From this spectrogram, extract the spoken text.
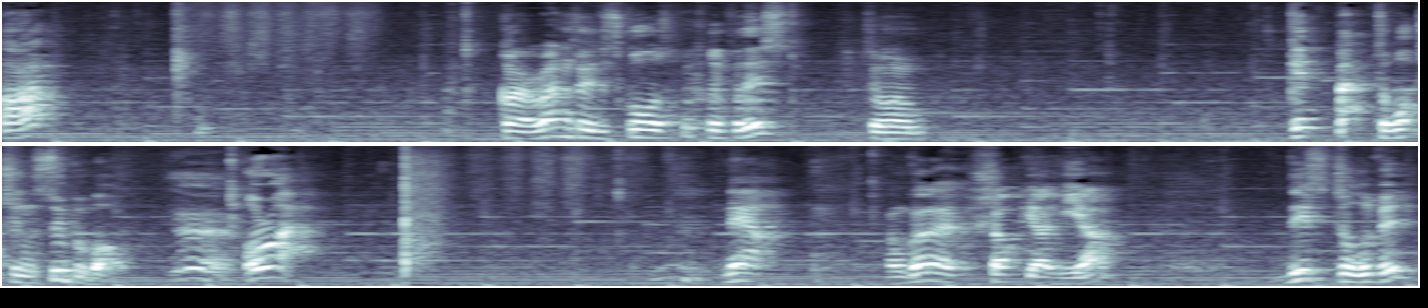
Alright. Gotta run through the scores quickly for this to get back to watching the Super Bowl. Yeah. Alright. Now, I'm gonna shock you here. This delivered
